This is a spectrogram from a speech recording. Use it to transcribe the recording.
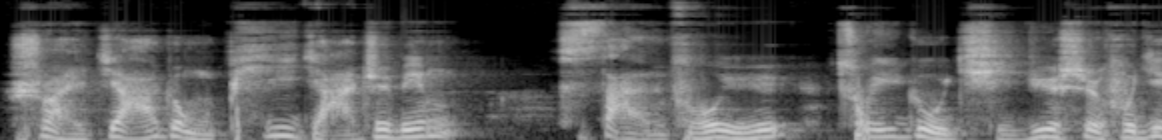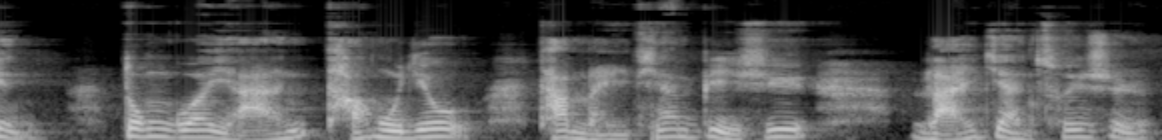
率加重披甲之兵散伏于崔杼起居室附近。东郭衍、唐无咎，他每天必须。来见崔氏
